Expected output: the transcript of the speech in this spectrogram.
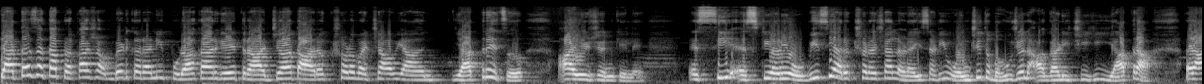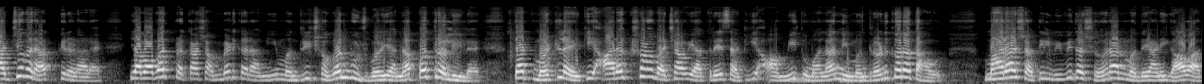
त्यातच आता प्रकाश आंबेडकरांनी पुढाकार घेत राज्यात आरक्षण बचाव या- यात्रेचं आयोजन केलंय. एस सी एस टी आणि ओबीसी आरक्षणाच्या लढाईसाठी वंचित बहुजन आघाडीची ही यात्रा राज्यभरात फिरणार आहे. याबाबत प्रकाश आंबेडकरांनी मंत्री छगन भुजबळ यांना पत्र लिहिलंय. त्यात म्हटलंय की आरक्षण बचाव यात्रेसाठी आम्ही तुम्हाला निमंत्रण करत आहोत. महाराष्ट्रातील विविध शहरांमध्ये आणि गावात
